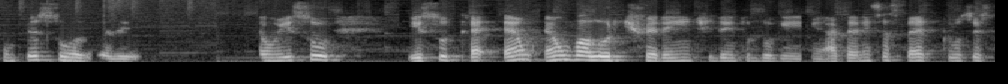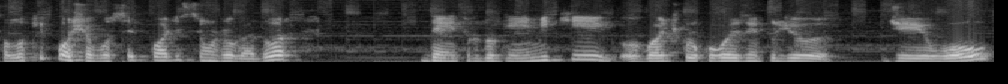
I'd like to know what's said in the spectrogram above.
com pessoas ali. Então isso isso é, é, um, é um valor diferente dentro do game. Até nesse aspecto que vocês falou que poxa você pode ser um jogador dentro do game que a gente colocou o exemplo de de WoW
